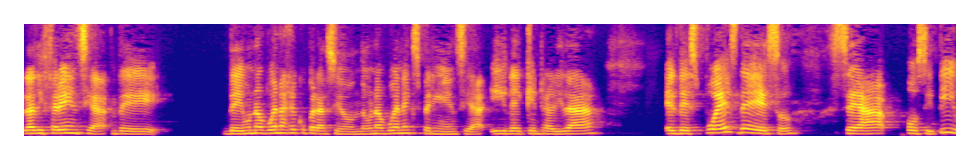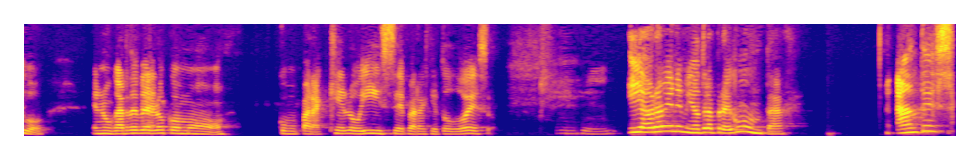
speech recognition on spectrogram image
la diferencia de, de una buena recuperación, de una buena experiencia y de que en realidad el después de eso sea positivo, en lugar de verlo como, como para qué lo hice, para qué todo eso. Y ahora viene mi otra pregunta. Antes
